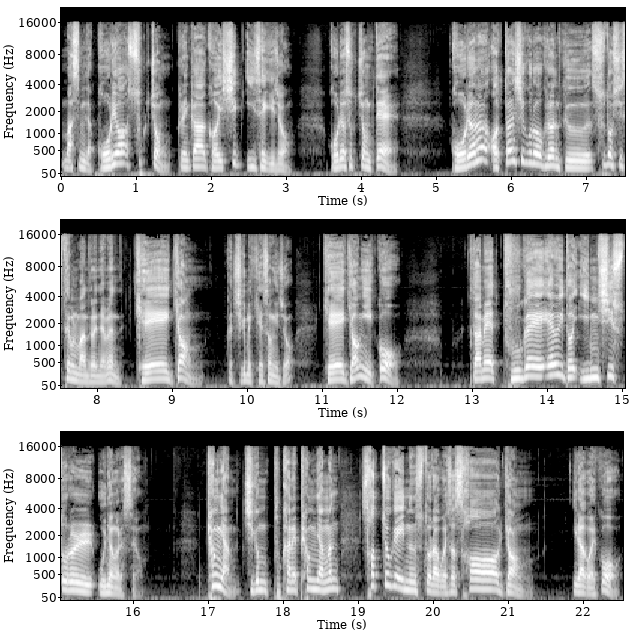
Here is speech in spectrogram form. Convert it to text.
맞습니다. 고려 숙종 그러니까 거의 12세기죠. 고려 숙종 때 고려는 어떤 식으로 그런 그 수도 시스템을 만들었냐면 개경 그러니까 지금의 개성이죠. 개경이 있고 그다음에 두 개의 더 임시 수도를 운영을 했어요. 평양 지금 북한의 평양은 서쪽에 있는 수도라고 해서 서경이라고 했고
